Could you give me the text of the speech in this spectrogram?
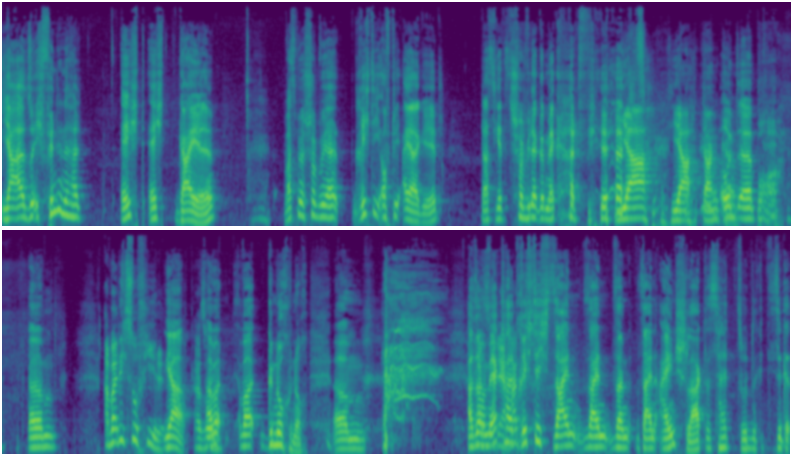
ja, also ich finde ihn halt echt, echt geil. Was mir schon wieder richtig auf die Eier geht, dass jetzt schon wieder gemeckert wird. Ja, ja, danke. Und, äh, Boah. Ähm, aber nicht so viel. Ja, also, aber, aber genug noch. Ähm, also, man also merkt halt richtig sein, sein, sein, sein Einschlag. Das ist halt so diese,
